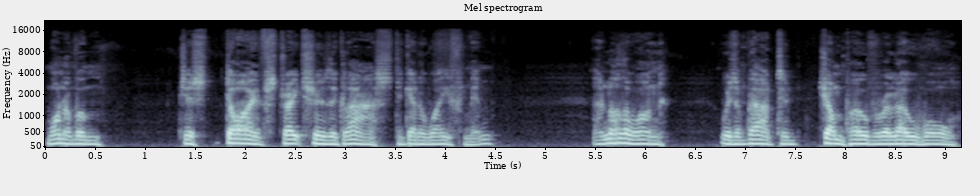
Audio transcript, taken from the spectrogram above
One of them just dived straight through the glass to get away from him. Another one was about to jump over a low wall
